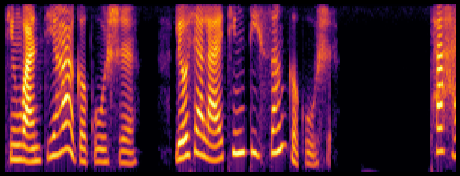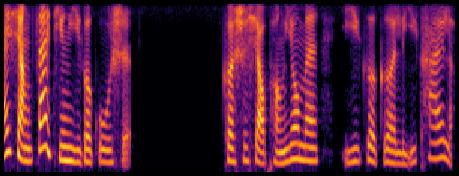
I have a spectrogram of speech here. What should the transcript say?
听完第二个故事，留下来听第三个故事。他还想再听一个故事，可是小朋友们一个个离开了。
